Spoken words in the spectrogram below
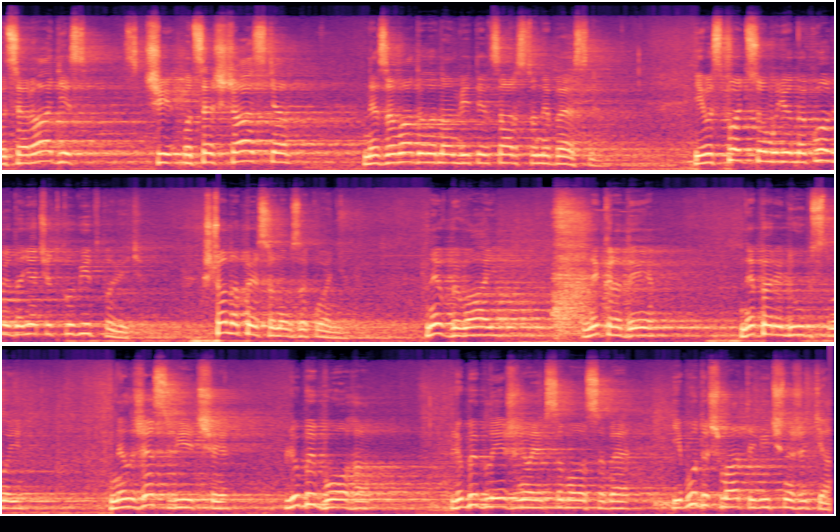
оця радість чи оце щастя не завадило нам війти в Царство Небесне. І Господь цьому юнакові дає чітку відповідь, що написано в законі: не вбивай, не кради, не перелюбствуй, не лжесвідчи, люби Бога, люби ближнього як самого себе, і будеш мати вічне життя.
